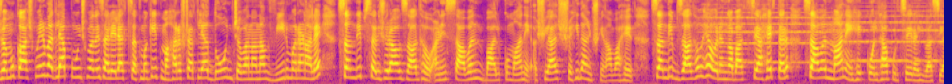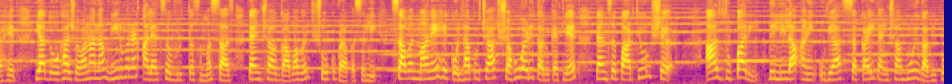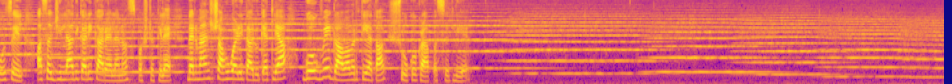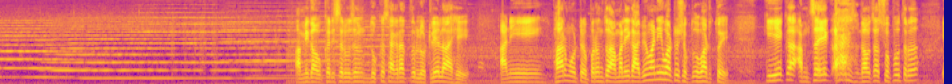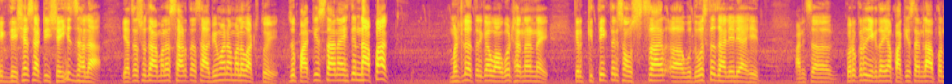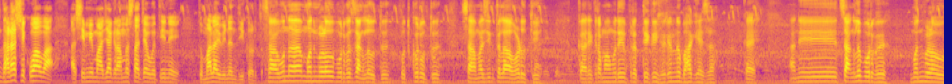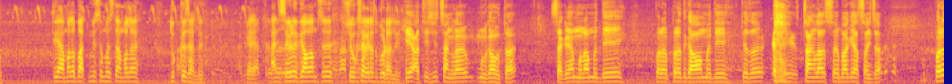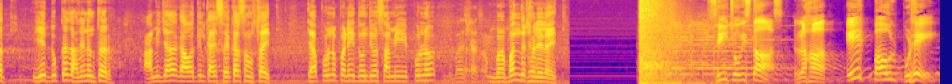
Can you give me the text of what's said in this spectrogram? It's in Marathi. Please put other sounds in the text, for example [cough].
जम्मू काश्मीरमधल्या पूंछमध्ये झालेल्या चकमकीत महाराष्ट्रातल्या दोन जवानांना वीरमरण आले. संदीप सर्जीराव जाधव आणि सावंत बालकुमाने अशी आज शहीदांची नावं आहेत. संदीप जाधव हे औरंगाबादचे आहेत तर सावंत माने हे कोल्हापूरचे रहिवासी आहेत. या दोघा जवानांना वीरमरण आल्याचं वृत्त समजताच त्यांच्या गावावर शोककळा पसरली. सावंत माने हे कोल्हापूरच्या शाहूवाडी तालुक्यातले आहेत. त्यांचं पार्थिव श आज दुपारी दिल्लीला आणि उद्या सकाळी त्यांच्या मूळ गावी पोहोचेल असं जिल्हाधिकारी कार्यालयानं स्पष्ट केलंय. दरम्यान शाहूवाडी तालुक्यातल्या गोगवे गावावरती आता शोककळा पसरली आहे आम्ही गावकरी सर्वजण दुःखसागरात लोटलेलो आहे आणि फार मोठं परंतु आम्हाला एक अभिमानही वाटू शकतो वाटतोय. की एक आमचा एक [clears throat] गावचा सुपुत्र एक देशासाठी शहीद झाला याचा सुद्धा आम्हाला सार्थ असा अभिमान आम्हाला वाटतोय. जो पाकिस्तान आहे ते नापाक म्हटलं तरी काय वावगं ठरणार नाही. कारण कित्येक तरी संसार अ, उद्ध्वस्त झालेले आहेत. आणि स खरोखरच एकदा या पाकिस्तानला आपण धडा शिकवावा अशी मी माझ्या ग्रामस्थाच्या वतीने तुम्हाला विनंती करतो. सावून मनमिळावं पोरगं चांगलं होतं होतकर होतं सामाजिक त्याला आवड होती. कार्यक्रमामध्ये प्रत्येक हिऱ्यांनं भाग घ्यायचा. काय? आणि चांगलं पोरगं मन मिळावं ते आम्हाला बातमी समजतं आम्हाला दुःख झालं. काय? आणि सगळं गाव आमचं शोकसागरात बुडालं हे अतिशय चांगला मुलगा होता. सगळ्या मुलांमध्ये पर परत गावामध्ये त्याचा [clears throat] चांगला सहभागी असायचा. परत हे दुःख झाल्यानंतर आम्ही ज्या गावातील काही सहकार संस्था आहेत त्या पूर्णपणे दोन दिवस आम्ही पूर्ण बंद ठेवलेल्या आहेत. झी चोवीस तास रहा एक पाऊल पुढे.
